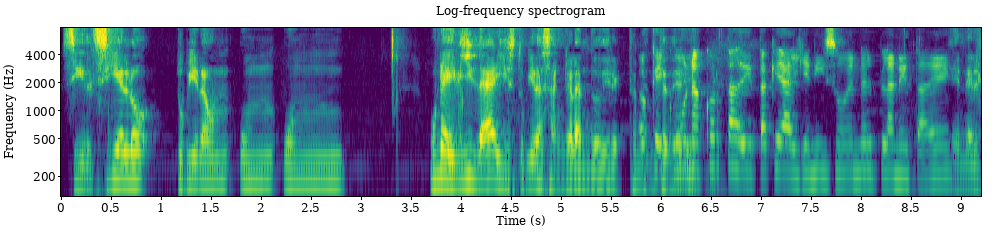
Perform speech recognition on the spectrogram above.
si el cielo tuviera un, un- un- una herida y estuviera sangrando directamente Ok, de como ahí. una cortadita que alguien hizo en el planeta de... En el,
